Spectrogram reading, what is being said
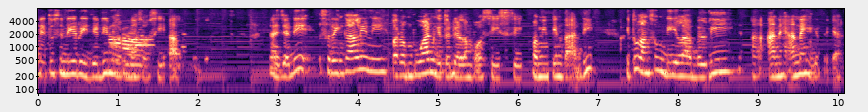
itu sendiri, jadi norma sosial. Gitu. Nah, jadi sering kali nih perempuan gitu dalam posisi pemimpin tadi itu langsung dilabeli uh, aneh-aneh gitu ya.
